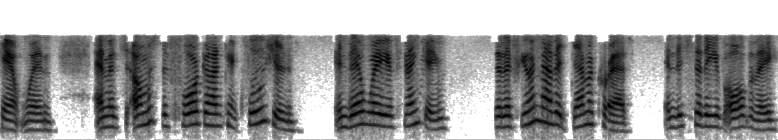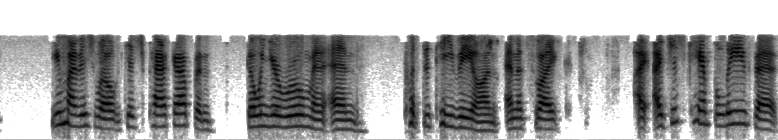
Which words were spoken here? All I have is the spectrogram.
can't win," and it's almost a foregone conclusion in their way of thinking that if you're not a Democrat in the city of Albany, you might as well just pack up and go in your room and, and put the TV on. And it's like, I, I just can't believe that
